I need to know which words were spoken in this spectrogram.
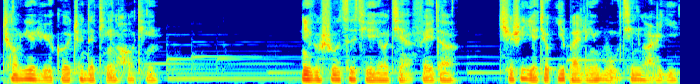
唱粤语歌真的挺好听。那个说自己要减肥的，其实也就一百零五斤而已。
